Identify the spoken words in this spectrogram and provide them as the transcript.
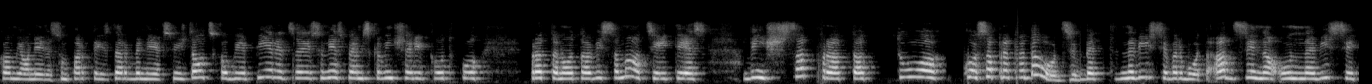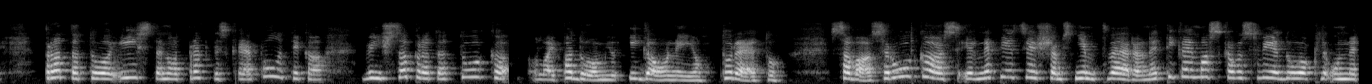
komjaunietis un partijas darbinieks, viņš daudz ko bija pieredzējis un iespējams, ka viņš arī kaut ko prata no tā visa mācīties viņš saprata to, ko saprata daudzi, bet ne visi varbūt atzina un ne visi prata to īstenot praktiskajā politikā. Viņš saprata to, ka, lai padomju Igauniju turētu savās rokās, ir nepieciešams ņemt vērā ne tikai Maskavas viedokli un ne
